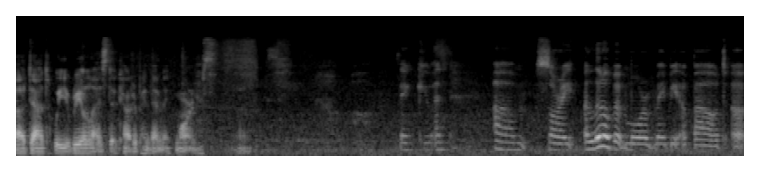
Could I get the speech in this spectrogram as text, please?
uh, that we realize the counter-pandemic norms. Thank you. And um, sorry, a little bit more maybe about uh,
